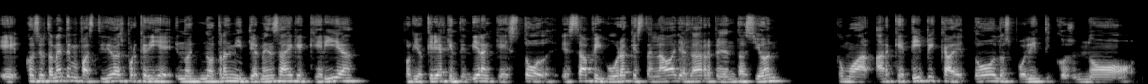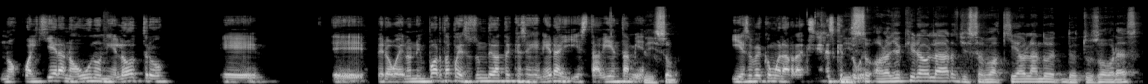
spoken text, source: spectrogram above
eh, conceptualmente me fastidió es porque dije, no, no transmitió el mensaje que quería porque yo quería que entendieran que es todo. Esa figura que está en la valla es la representación como arquetípica de todos los políticos, no, no cualquiera, no uno ni el otro. Eh, eh, pero bueno, no importa, pues es un debate que se genera y está bien también. Listo. Y eso fue como las reacciones que Listo. Ahora yo quiero hablar, yo estaba aquí hablando de, tus obras,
